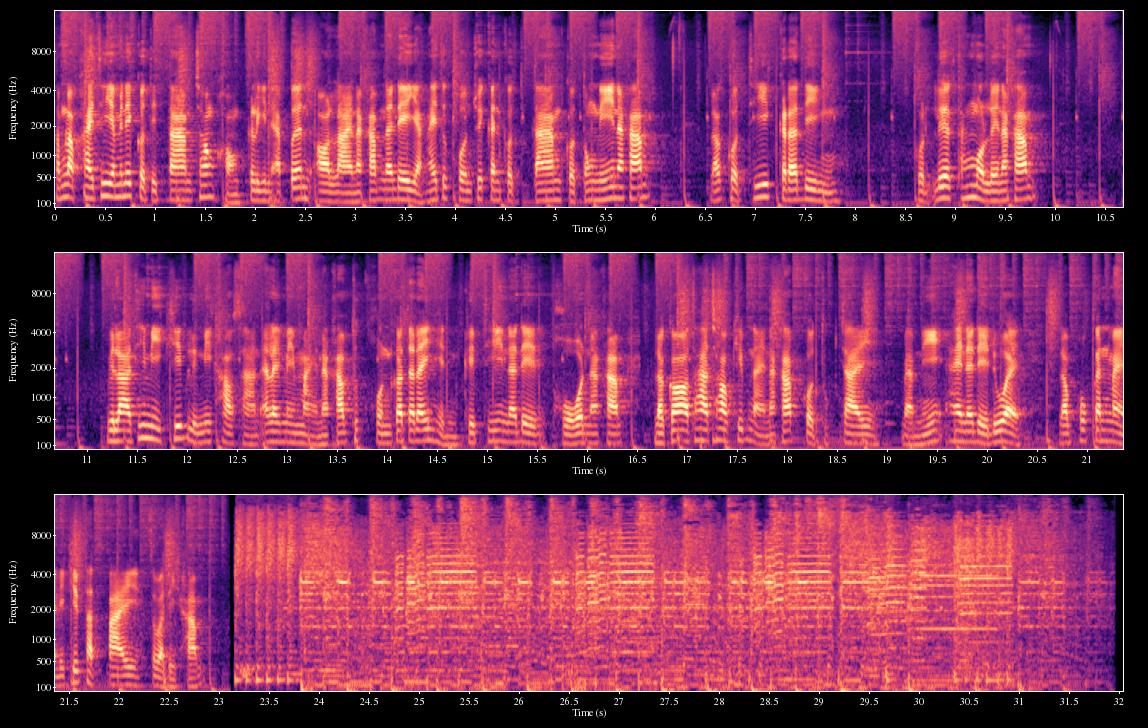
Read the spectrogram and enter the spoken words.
สำหรับใครที่ยังไม่ได้กดติดตามช่องของ Green Apple ออนไลน์นะครับนาเดย์อยากให้ทุกคนช่วยกันกดติดตามกดตรงนี้นะครับ แล้วกดที่กระดิ่ง กดเลือกทั้งหมดเลยนะครับ เวลาที่มีคลิปหรือมีข่าวสารอะไรใหม่ๆนะครับทุกคนก็จะได้เห็นคลิปที่นาเดย์โพสนะครับแล้วก็ถ้าชอบคลิปไหนนะครับ กดถูกใจแบบนี้ให้นาเดย์ด้วย แล้วพบกันใหม่ในคลิปถัดไป สวัสดีครับ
